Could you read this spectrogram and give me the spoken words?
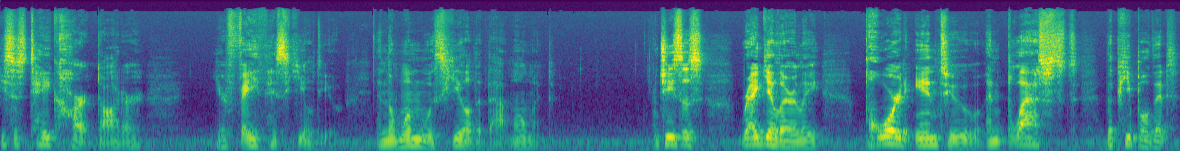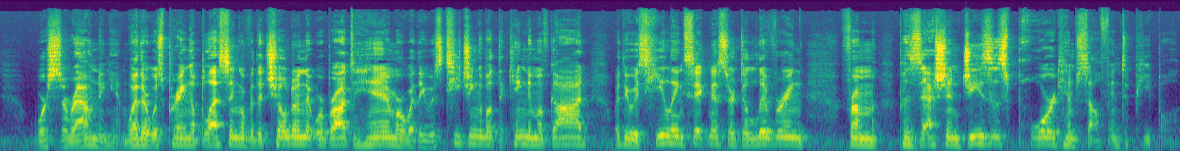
He says, Take heart, daughter. Your faith has healed you. And the woman was healed at that moment. Jesus regularly poured into and blessed the people that were surrounding him. Whether it was praying a blessing over the children that were brought to him, or whether he was teaching about the kingdom of God, whether he was healing sickness or delivering from possession, Jesus poured himself into people,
